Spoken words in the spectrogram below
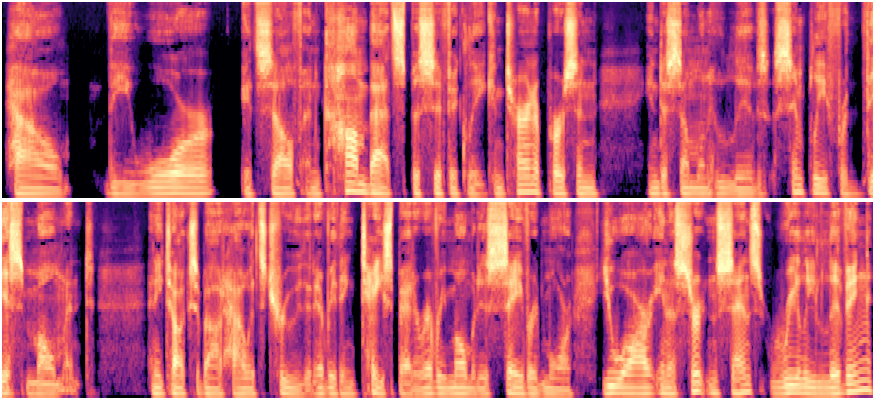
how the war itself and combat specifically can turn a person into someone who lives simply for this moment. And he talks about how it's true that everything tastes better, every moment is savored more. You are, in a certain sense, really living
